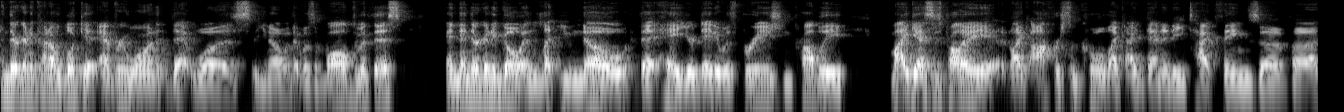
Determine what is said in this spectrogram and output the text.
and they're going to kind of look at everyone that was you know that was involved with this and then they're going to go and let you know that hey your data was breached and probably my guess is probably like offer some cool like identity type things of uh,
